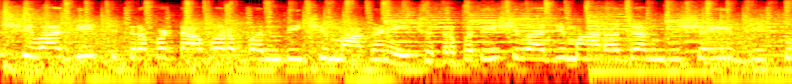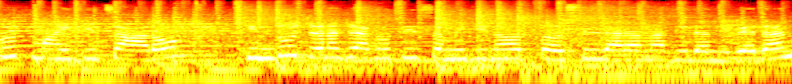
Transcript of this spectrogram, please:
शिवाजी चित्रपटावर बंदीची मागणी. छत्रपती शिवाजी महाराजांविषयी विकृत माहितीचा आरोप. हिंदू जनजागृती समितीनं तहसीलदारांना दिलं निवेदन.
